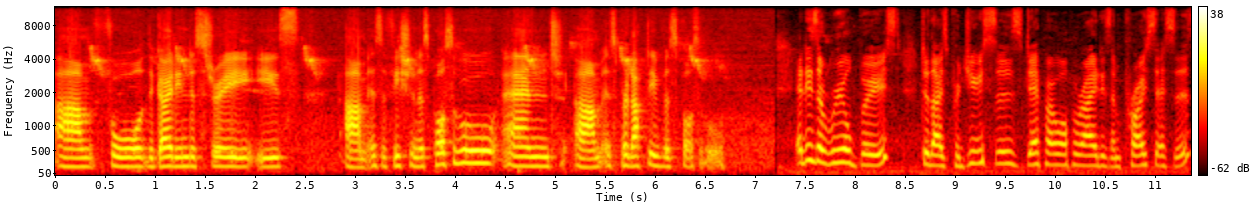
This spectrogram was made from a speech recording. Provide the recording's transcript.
um, for the goat industry is um, as efficient as possible and um, as productive as possible. It is a real boost to those producers, depot operators and processors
